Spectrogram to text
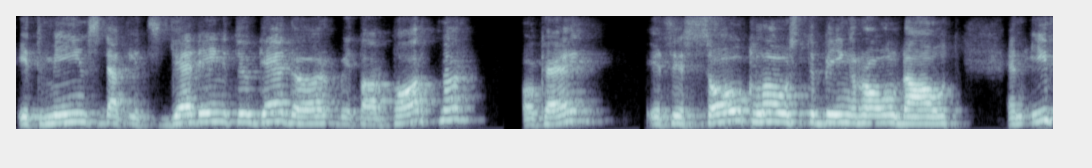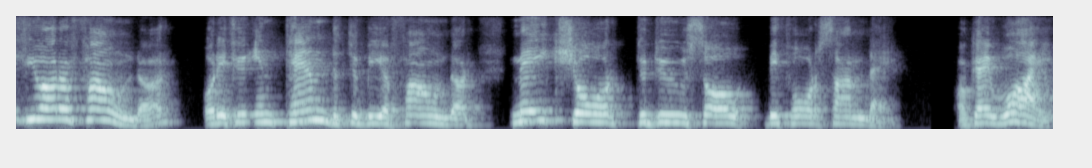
It means that it's getting together with our partner, okay? It is so close to being rolled out. And if you are a founder, or if you intend to be a founder, make sure to do so before Sunday. Okay, why?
